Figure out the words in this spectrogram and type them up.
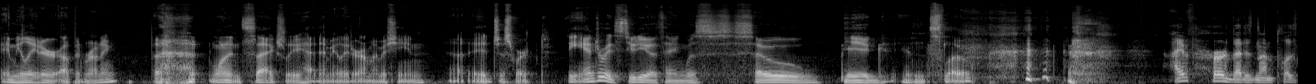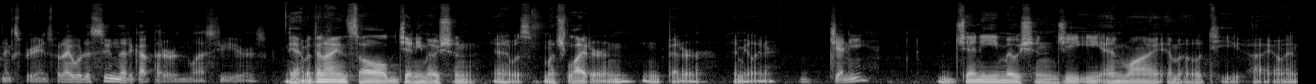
emulator up and running. But once I actually had an emulator on my machine, uh, it just worked. The Android Studio thing was so big and slow. I've heard that is not a pleasant experience, but I would assume that it got better in the last few years. Yeah, but then I installed Genymotion, and it was much lighter and, and better emulator. Jenny? Jenny Motion, G E N Y M O T I O N.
